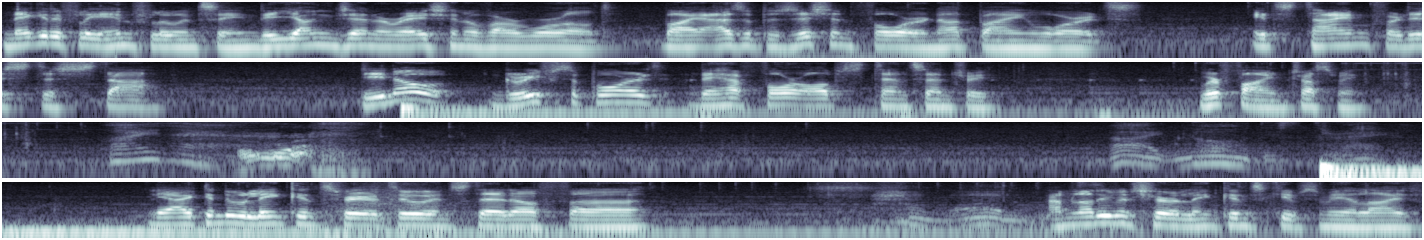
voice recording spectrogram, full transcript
negatively influencing the young generation of our world by, as a position 4, not buying wards. It's time for this to stop. Do you know grief support? They have 4 ops, 10 sentry. We're fine, trust me. Why there? I know this trail. Yeah, I can do Linken Sphere too instead of. Uh, I'm not even sure Linken's keeps me alive.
